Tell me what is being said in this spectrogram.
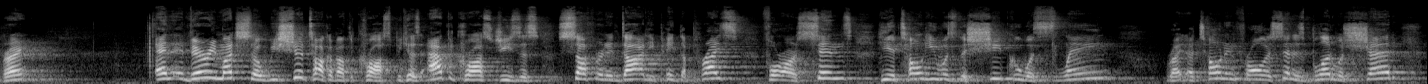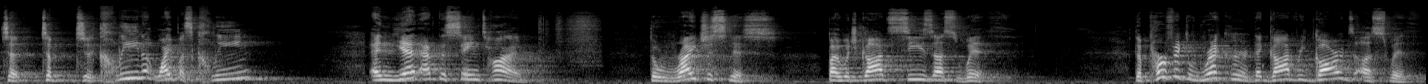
right? And very much so, we should talk about the cross because at the cross, Jesus suffered and died. He paid the price for our sins. He atoned. He was the sheep who was slain, right? Atoning for all our sin. His blood was shed to, to, to clean, wipe us clean. And yet, at the same time, the righteousness by which God sees us with, the perfect record that God regards us with,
